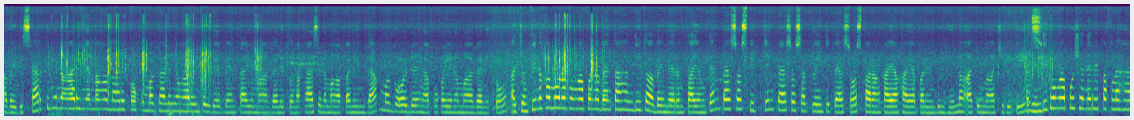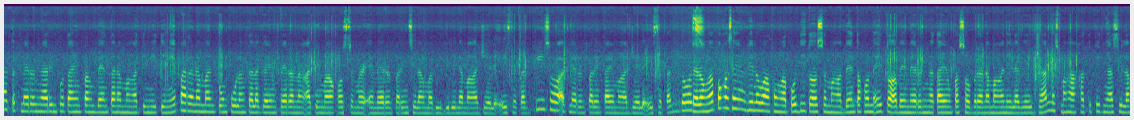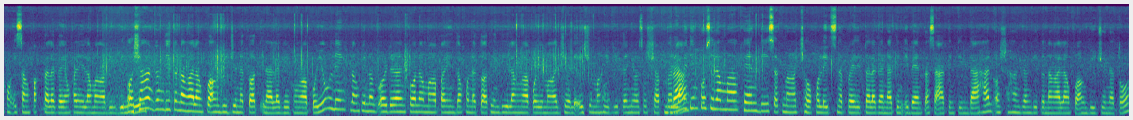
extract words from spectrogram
Abay, diskarte nyo na nga rin yan mga mare ko kung magkano nyo nga rin po ibebenta yung mga ganito na klase ng mga paninda. Kung mag-order nga po kayo ng mga ganito. At yung pinakamura ko nga po nabentahan dito, abay, meron tayong 10 pesos, 15 pesos at 20 pesos. Parang kaya-kaya pa rin bilhin ng ating mga chikitings. At hindi ko nga po siya naripak lahat at meron nga rin po tayong pangbenta ng mga tingi-tingi para naman kung kulang talaga yung pera ng ating mga customer, eh meron pa rin silang mabibili na mga jelly ace na tag piso at meron pa rin tayong mga jelly ace na tag dos. Pero nga po kasi yung ginawa ko nga po dito sa mga benta ko na ito, abay meron nga tayong pasobra na mga nilagay dyan. Mas makakatipid nga sila kung isang pack talaga yung kanilang mga bibili. O siya hanggang dito na nga lang po ang video na to at ilalagay ko nga po yung link ng pinag-orderan ko ng mga paninda ko na to at hindi lang nga po yung mga jelly ace yung makikita nyo sa shop nila. Marami din po silang mga candies at mga chocolates na pwede talaga natin ibenta sa ating tindahan. O siya hanggang dito na nga lang po ang video na to.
